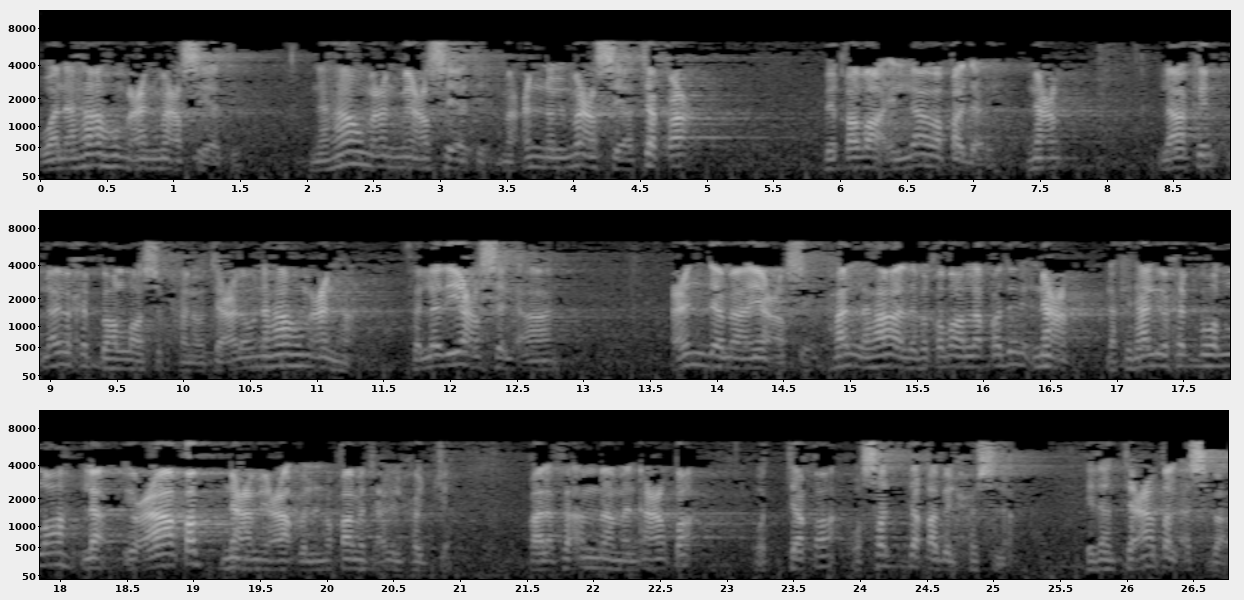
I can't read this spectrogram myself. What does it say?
ونهاهم عن معصيته. نهاهم عن معصيته مع أن المعصية تقع بقضاء الله وقدره. نعم. لكن لا يحبها الله سبحانه وتعالى ونهاهم عنها. فالذي يعصي الآن عندما يعصي هل هذا بقضاء الله قدره نعم. لكن هل يحبه الله؟ لا. يعاقب؟ نعم يعاقب لأنه قامت عليه الحجة. قال فأما من أعطى واتقى وصدق بالحسنى. إذا تعاطى الأسباب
